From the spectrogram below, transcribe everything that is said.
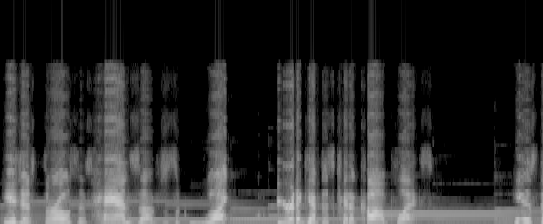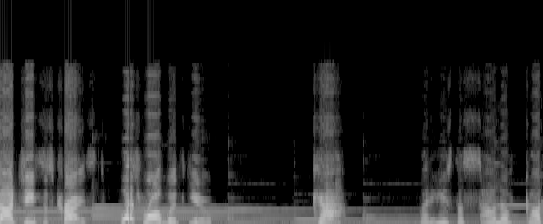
he just throws his hands up. Just like, what? You're gonna give this kid a complex. He is not Jesus Christ. What is wrong with you? God. But he's the son of God.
